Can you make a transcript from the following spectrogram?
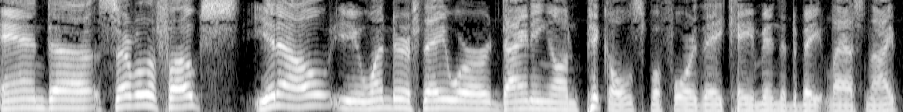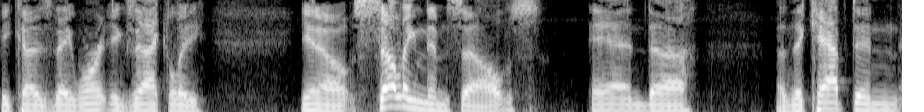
And uh, several of the folks, you know, you wonder if they were dining on pickles before they came in the debate last night because they weren't exactly, you know, selling themselves. And uh, the captain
